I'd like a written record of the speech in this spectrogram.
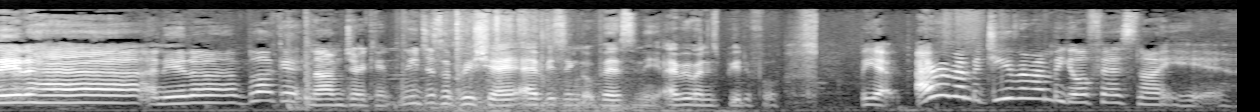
need a I need a block it. No, I'm joking. We just appreciate every single person here. Everyone is beautiful. But yeah, I remember. Do you remember your first night here?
